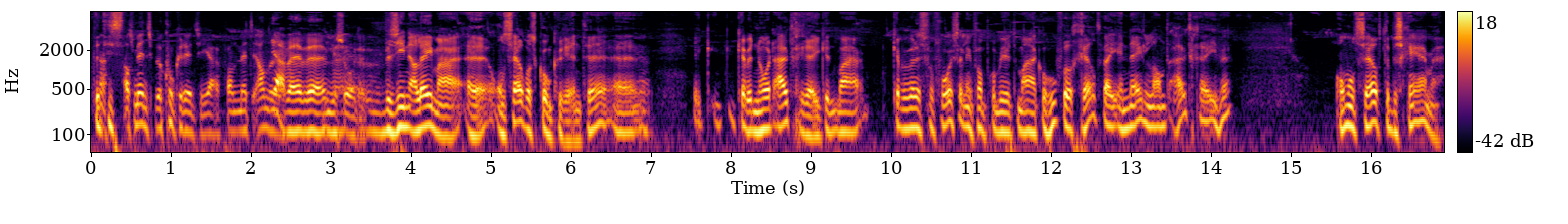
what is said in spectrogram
Dat is... Als mens concurrentie, ja, van met andere ja, we, we, we, zien alleen maar uh, onszelf als concurrenten. Uh, ja. ik, ik heb het nooit uitgerekend, maar ik heb er wel eens een voorstelling van proberen te maken... hoeveel geld wij in Nederland uitgeven om onszelf te beschermen.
